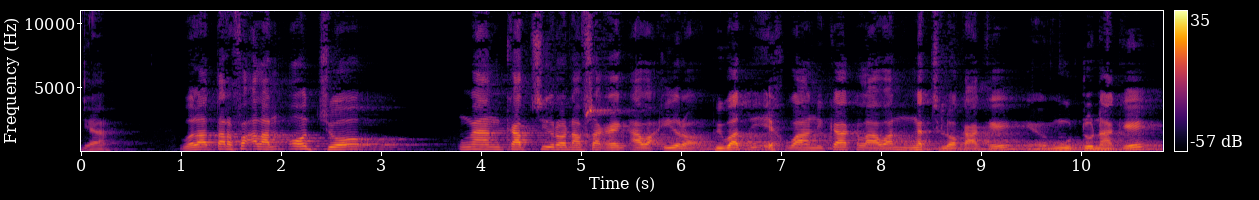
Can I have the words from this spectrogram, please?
Ya. Wala tarfa'alan ojo ngangkat sira nafsaka ing awak ira biwat ikhwanika kelawan ngejlokake ya ngudunake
